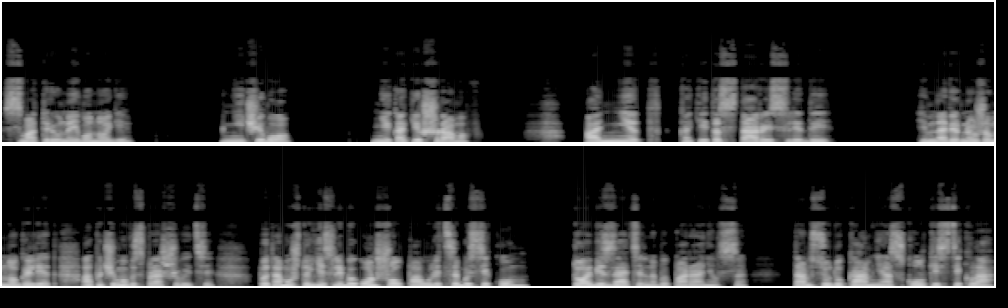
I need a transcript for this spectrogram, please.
смотрю на его ноги. Ничего. Никаких шрамов. А нет, какие-то старые следы им, наверное, уже много лет. А почему вы спрашиваете? Потому что если бы он шел по улице босиком, то обязательно бы поранился. Там всюду камни, осколки стекла.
